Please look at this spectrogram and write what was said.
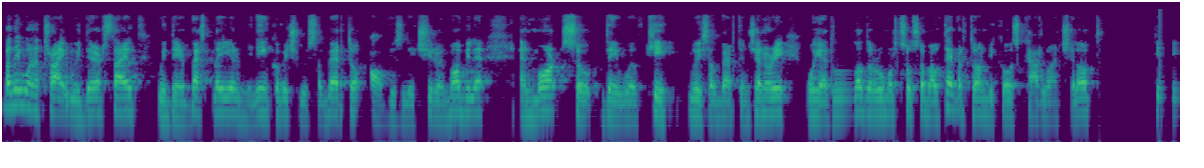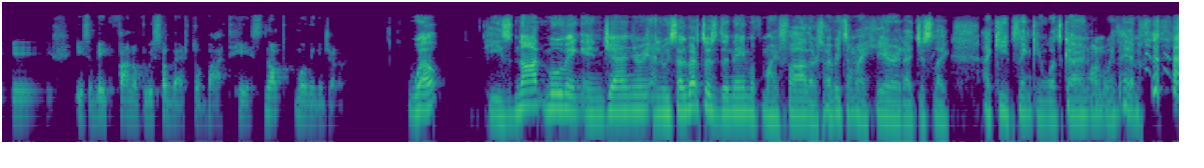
but they want to try with their style, with their best player, Milinkovic, Luis Alberto, obviously Ciro Immobile, and more. So they will keep Luis Alberto in January. We had a lot of rumors also about Everton because Carlo Ancelotti is a big fan of Luis Alberto, but he's not moving in January. Well, he's not moving in January. And Luis Alberto is the name of my father. So every time I hear it, I just like, I keep thinking what's going on with him.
